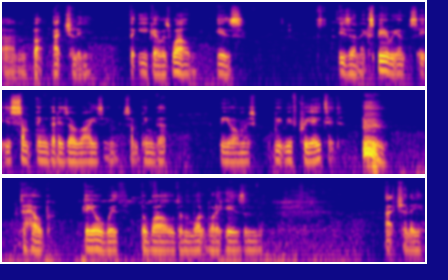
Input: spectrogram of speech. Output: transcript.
Um, but actually, the ego as well is is an experience. It is something that is arising, something that we've almost we, we've created to help deal with the world and what what it is and actually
